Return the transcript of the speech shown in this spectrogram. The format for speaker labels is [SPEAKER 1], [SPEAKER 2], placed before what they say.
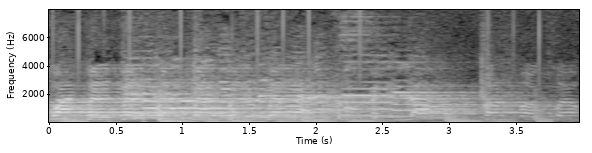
[SPEAKER 1] what, what, what, what,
